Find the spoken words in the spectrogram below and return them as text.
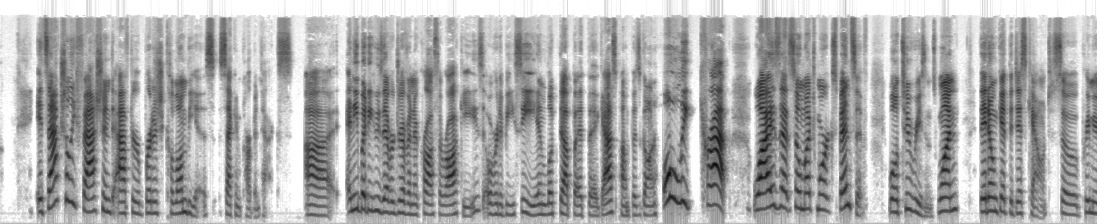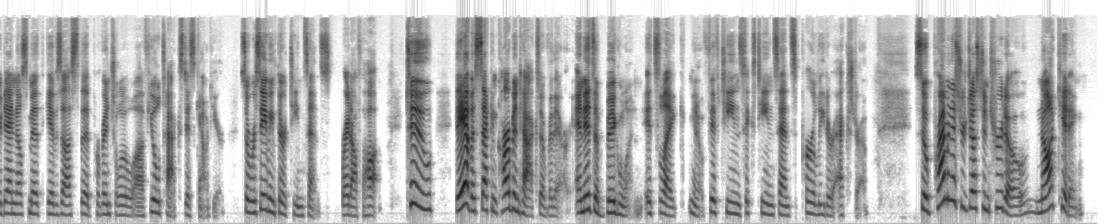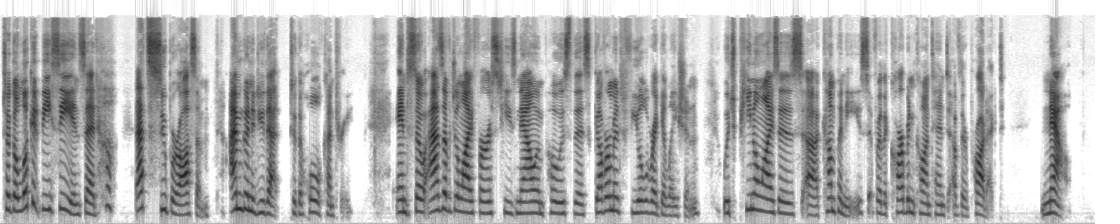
it's actually fashioned after British Columbia's second carbon tax. Uh, anybody who's ever driven across the Rockies over to BC and looked up at the gas pump has gone, Holy crap, why is that so much more expensive? Well, two reasons. One, they don't get the discount. So Premier Danielle Smith gives us the provincial uh, fuel tax discount here. So we're saving 13 cents right off the hop. Two, they have a second carbon tax over there and it's a big one. It's like, you know, 15, 16 cents per liter extra. So Prime Minister Justin Trudeau, not kidding, took a look at BC and said, huh, that's super awesome. I'm going to do that to the whole country. And so as of July 1st, he's now imposed this government fuel regulation, which penalizes uh, companies for the carbon content of their product. Now,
